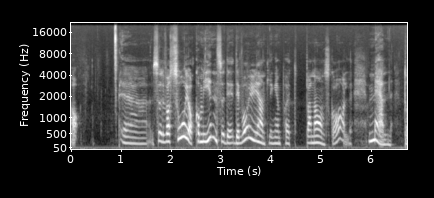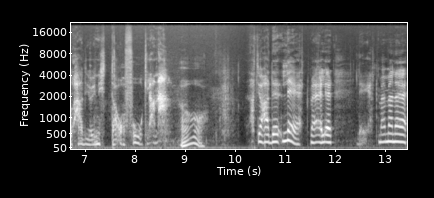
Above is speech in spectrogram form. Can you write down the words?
Ja. Eh, så det var så jag kom in, så det, det var ju egentligen på ett bananskal. Men då hade jag ju nytta av fåglarna. Ja. Att jag hade lärt mig, eller lärt mig, men eh,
